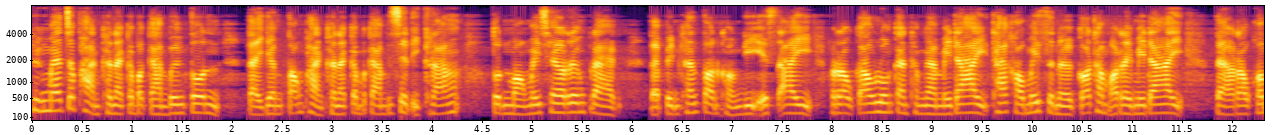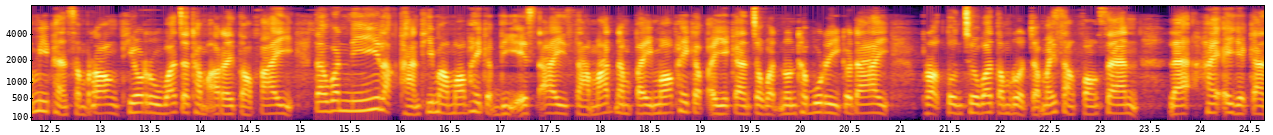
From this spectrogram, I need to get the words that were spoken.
ถึงแม้จะผ่านคณะกรรมการเบื้องต้น แต่ยังต้องผ่านคณะกรรมการพิเศษอีกครั้ง ตนมองไม่ใช่เรื่องแปลก แต่เป็นขั้นตอนของ DSI เราก้าวล่วงการทำงานไม่ได้ ถ้าเขาไม่เสนอก็ทำอะไรไม่ได้ แต่เราก็มีแผนสำรองที่รู้ว่าจะทำอะไรต่อไป แต่วันนี้หลักฐานที่มามอบให้กับ DSI สามารถนำไปมอบให้กับอายการจังหวัดนนทบุรีก็ได้ ราะตนเชื่อว่าตำรวจจะไม่สั่งฟ้องแซนและให้อายการ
